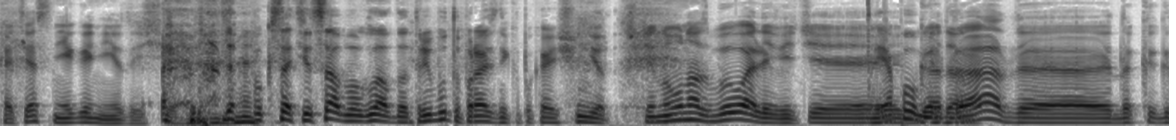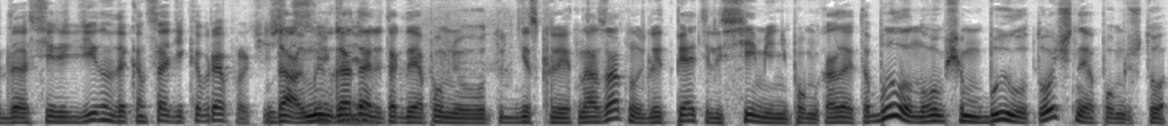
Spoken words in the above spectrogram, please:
Хотя снега нет еще. Кстати, самого главного атрибута праздника пока еще нет. Ну, у нас бывали ведь э, года до середины середины до конца декабря практически. Да, мы гадали тогда, я помню, вот несколько лет назад, ну, лет 5 или 7, я не помню, когда это было, но, в общем, было точно, я помню, что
